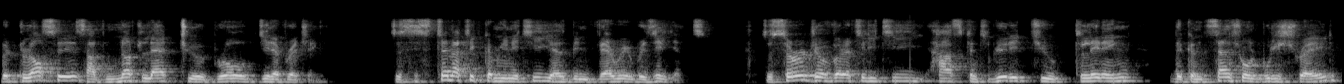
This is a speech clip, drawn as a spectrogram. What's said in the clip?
but losses have not led to a broad deleveraging. The systematic community has been very resilient. The surge of volatility has contributed to cleaning the consensual bullish trade,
